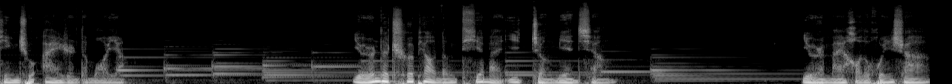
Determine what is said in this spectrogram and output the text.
拼出爱人的模样，有人的车票能贴满一整面墙，有人买好了婚纱，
